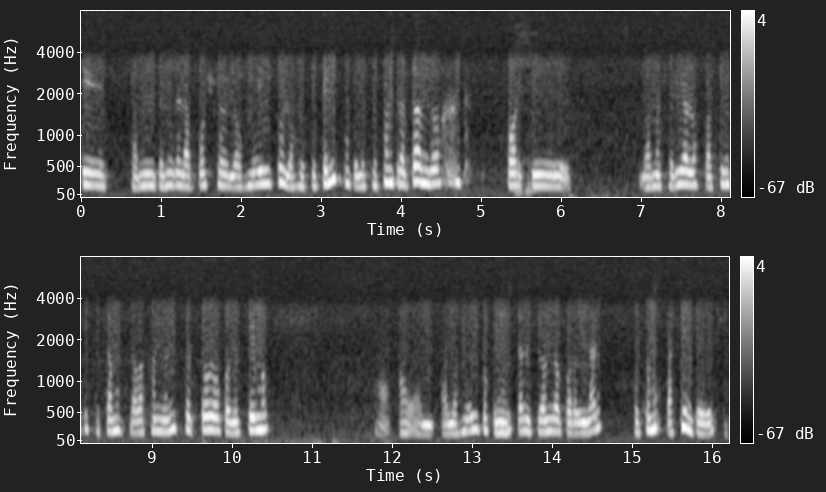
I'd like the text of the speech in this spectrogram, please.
es también tener el apoyo de los médicos, los especialistas que los están tratando, porque la mayoría de los pacientes que estamos trabajando en esto, todos conocemos a, los médicos que nos están ayudando a coordinar, pues somos pacientes de ellos.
